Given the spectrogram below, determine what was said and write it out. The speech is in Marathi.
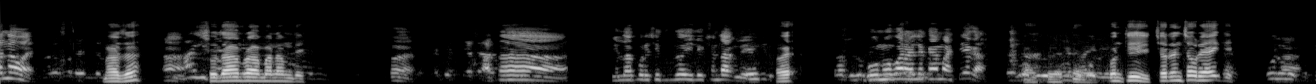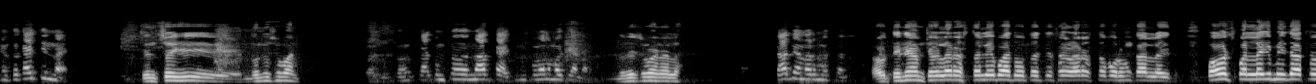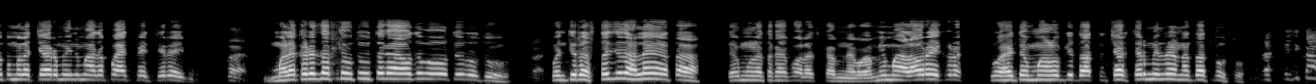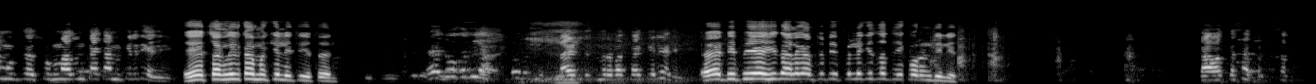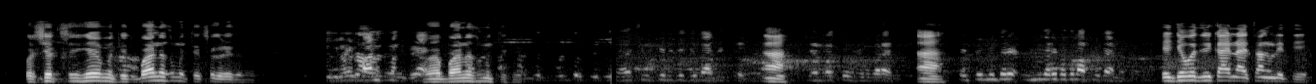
काय नाव आहे? माझं? हा. सुदाम रामानंदे बर. आता जिल्हा परिषदेचं इलेक्शन लागले. होय. कोण उभा राहिले काय माहिती आहे का? काय कळत नाही. कोणती? चरण चौरे आहे की? त्यांचं काय चिन्ह आहे? त्यांचं हे धनुष्यबाण काय तुमचं नाद काय? तुम्ही कोणाला मत देणार? धनुष्यबाणाला का देणार मत अहो त्याने आमच्याकडला रस्ता लय बाद होता. ते सगळा रस्ता भरून काढला इथं. पाऊस पडला की मी जात नव्हतो. मला चार महिने माझा पायात फ्रॅक्चर आहे मी. मळ्याकडे जात नव्हतो इथं गावात होतो होतो पण ते रस्ता जे झालाय आता त्यामुळे आता काय बोलायचं काम नाही बघा. मी माळावर आहे इकडं. तो आहे त्या माळव की जात चार चार महिने राहण्यात जात नव्हतो. रस्त्याची कामं सोडून अजून काय कामं केली ते हे चांगलीच कामं केली ती इथं. लाइट संदर्भात काय केले डीपी ही झालं की आमचं डीपी लगेच हे करून दिलेत. गावात कसा आहे? प्रतिसाद परिषद हे म्हणते बाणच म्हणते सगळे जण. सगळीकडे बाणच म्हणते? हा, बाणच म्हणते ते. शिवसेनेचे जिल्हाध्यक्ष हा. चंद्रकांत चौधरी उभे राहिले हा त्यांच्या उमेदवारी उमेदवारीबद्दल आपलं काय मत आहे? त्यांच्याबद्दल काय नाही चांगले ते.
